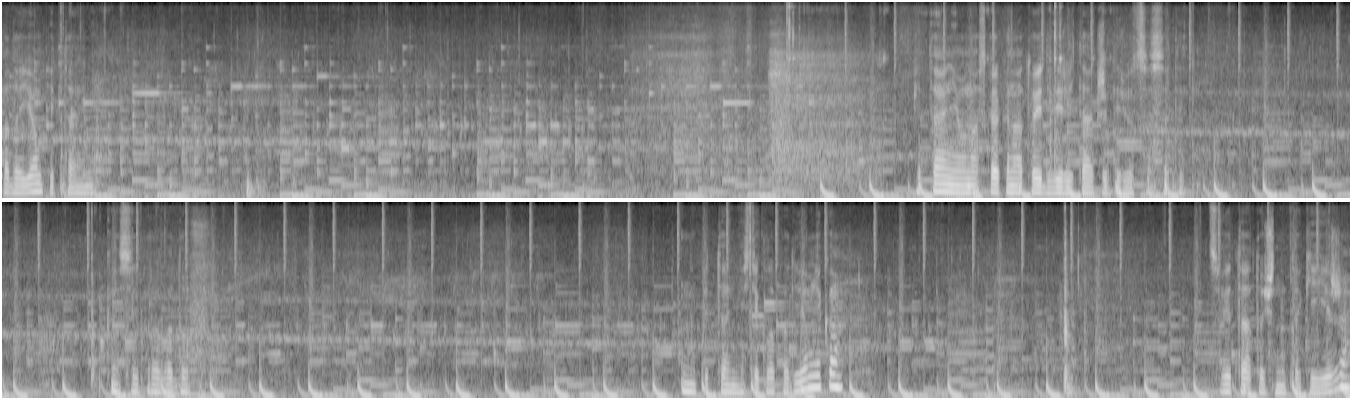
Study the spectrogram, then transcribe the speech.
подаем питание. Питание у нас, как и на той двери, также берется с этой косы проводов. На питание стеклоподъемника. Цвета точно такие же.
